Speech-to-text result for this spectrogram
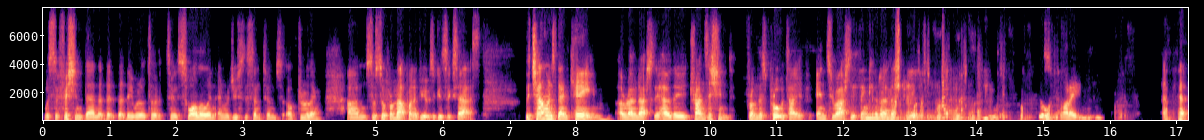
was sufficient then that, that, that they were able to, to swallow and, and reduce the symptoms of drooling. Um, so, so from that point of view, it was a good success. The challenge then came around actually how they transitioned from this prototype into actually thinking about this. Sorry.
